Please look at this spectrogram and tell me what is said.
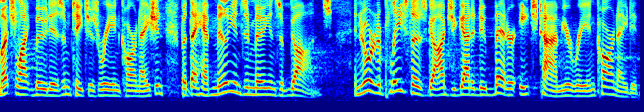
much like Buddhism, teaches reincarnation, but they have millions and millions of gods. And in order to please those gods, you got to do better each time you're reincarnated.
